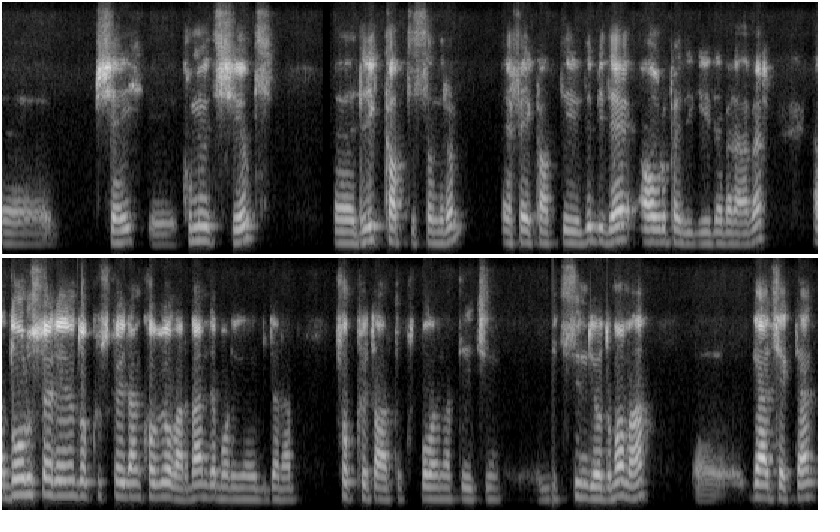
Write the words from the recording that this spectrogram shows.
e, şey e, Community Shield e, League Cup'tı sanırım. FA Cup değildi. Bir de Avrupa Ligi ile beraber. Ya doğru söyleyeni dokuz köyden kovuyorlar. Ben de Mourinho'yu bir dönem çok kötü artık futbol oynattığı için bitsin diyordum ama e, gerçekten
